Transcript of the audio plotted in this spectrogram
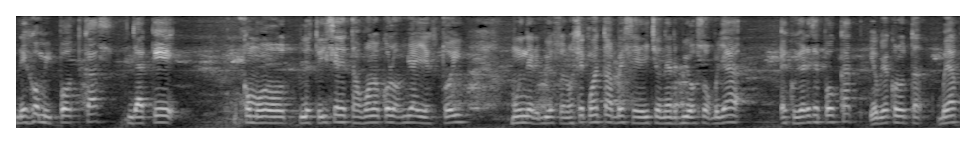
dejo mi podcast, ya que, como le estoy diciendo, está jugando Colombia y estoy muy nervioso. No sé cuántas veces he dicho nervioso. Voy a escuchar este podcast y voy a colocar, voy a,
